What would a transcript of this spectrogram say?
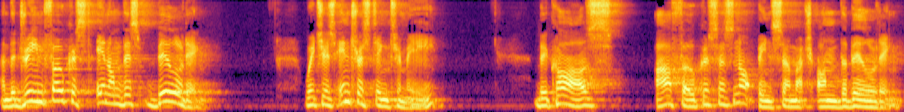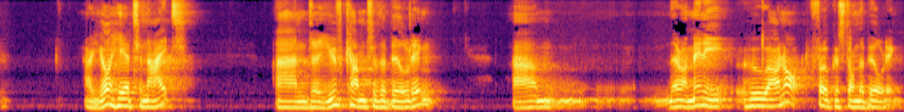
And the dream focused in on this building, which is interesting to me because our focus has not been so much on the building. Now, you're here tonight and uh, you've come to the building. Um, there are many who are not focused on the building.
